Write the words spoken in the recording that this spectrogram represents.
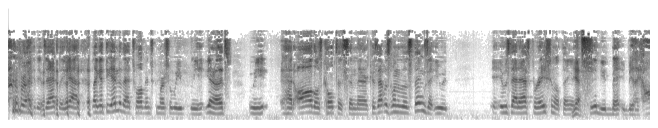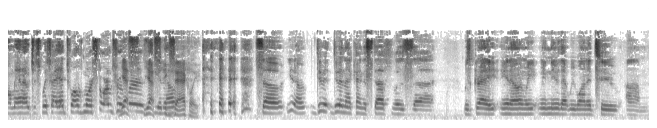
right, exactly. Yeah. like at the end of that 12 inch commercial, we, we, you know, that's, we had all those cultists in there because that was one of those things that you would, it was that aspirational thing. As Yes. kid, you'd, be- you'd be like, oh man, I just wish I had 12 more stormtroopers. Yes, yes, you know? exactly. so you know, doing doing that kind of stuff was uh, was great, you know, and we we knew that we wanted to um,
